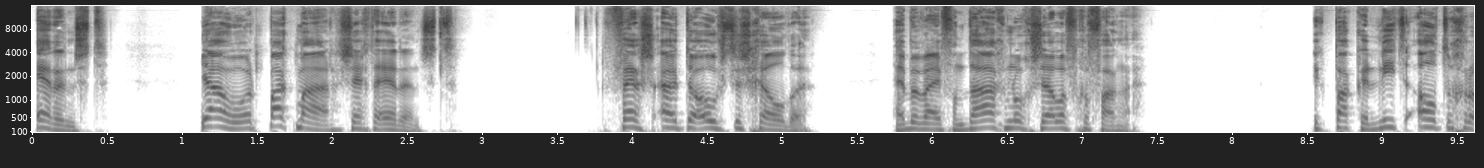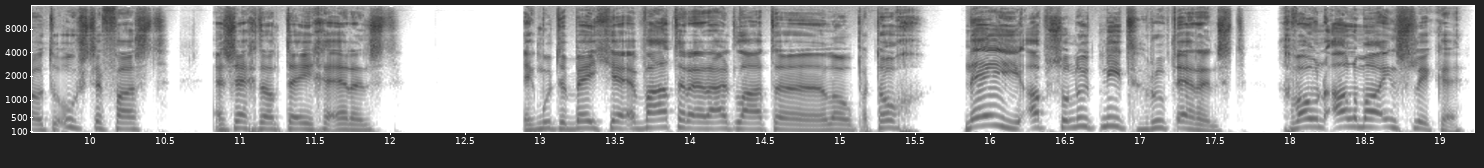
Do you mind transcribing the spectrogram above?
Ernst. Ja hoor, pak maar, zegt Ernst. Vers uit de Oosterschelde. Hebben wij vandaag nog zelf gevangen. Ik pak een niet al te grote oester vast en zeg dan tegen Ernst: Ik moet een beetje water eruit laten lopen, toch? Nee, absoluut niet, roept Ernst. Gewoon allemaal inslikken.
